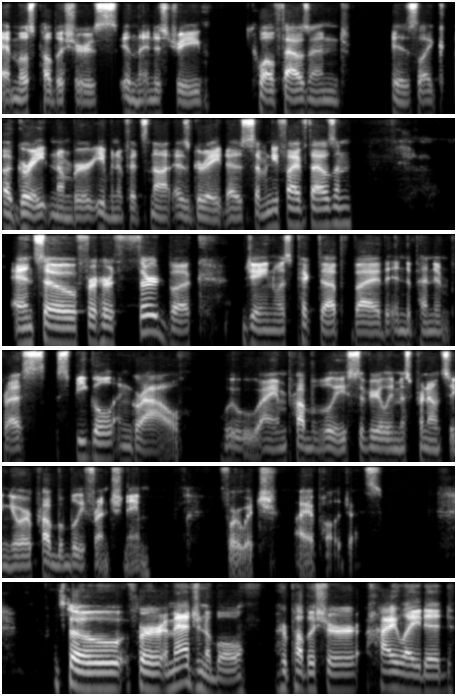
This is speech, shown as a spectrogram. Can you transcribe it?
at most publishers in the industry, 12,000 is like a great number, even if it's not as great as 75,000. And so for her third book, Jane was picked up by the independent press Spiegel and Grau, who I am probably severely mispronouncing your probably French name, for which I apologize. So for Imaginable, her publisher highlighted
